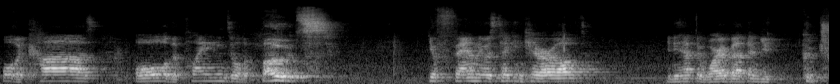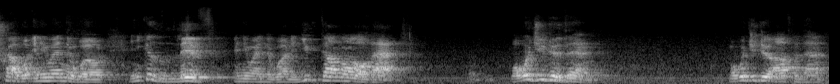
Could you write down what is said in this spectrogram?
all the cars, all the planes, all the boats, your family was taken care of, you didn't have to worry about them, you could travel anywhere in the world, and you could live anywhere in the world, and you've done all of that. What would you do then? What would you do after that?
